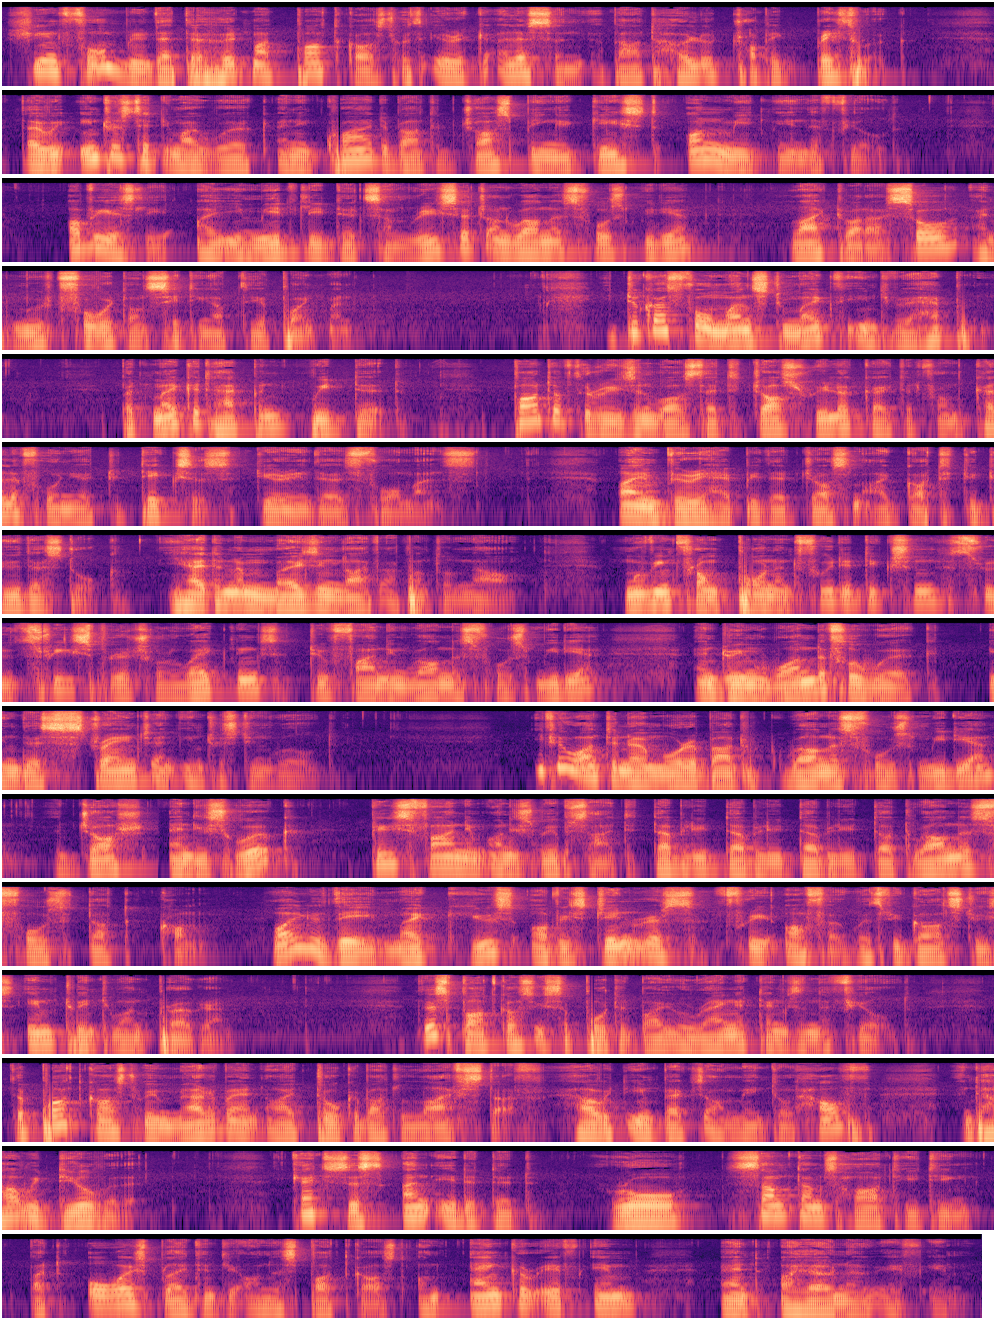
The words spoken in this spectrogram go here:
She informed me that they heard my podcast with Erica Ellison about holotropic breathwork. They were interested in my work and inquired about Josh being a guest on Meet Me in the Field. Obviously, I immediately did some research on Wellness Force Media liked what I saw, and moved forward on setting up the appointment. It took us four months to make the interview happen, but make it happen, we did. Part of the reason was that Josh relocated from California to Texas during those four months. I am very happy that Josh and I got to do this talk. He had an amazing life up until now, moving from porn and food addiction through three spiritual awakenings to finding Wellness Force Media and doing wonderful work in this strange and interesting world. If you want to know more about Wellness Force Media, Josh, and his work, please find him on his website www.wellnessforce.com. While you're there, make use of his generous free offer with regards to his M21 program. This podcast is supported by Orangutans in the Field, the podcast where Maraba and I talk about life stuff, how it impacts our mental health, and how we deal with it. Catch this unedited, raw, sometimes heart eating, but always blatantly honest podcast on Anchor FM and Iono FM.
